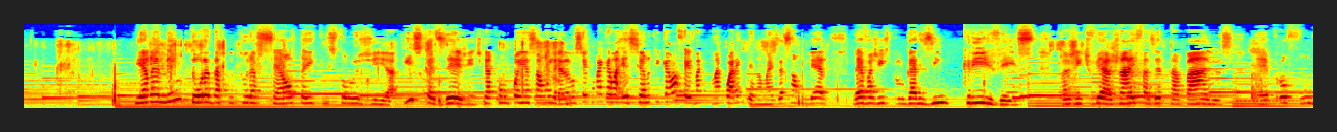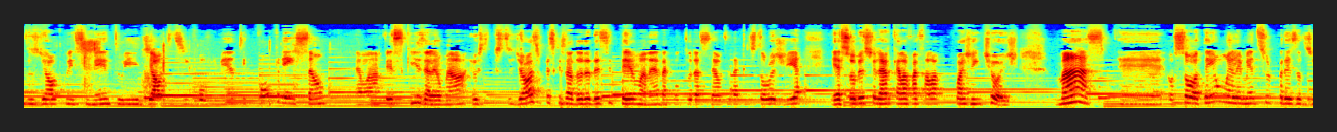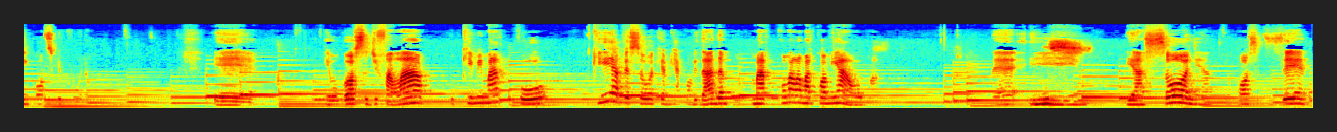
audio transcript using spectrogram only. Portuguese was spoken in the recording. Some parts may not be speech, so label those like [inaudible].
E ela é mentora da cultura celta e cristologia. Isso quer dizer, gente, que acompanha essa mulher. Eu não sei como é que ela, esse ano, o que, que ela fez na, na quarentena, mas essa mulher leva a gente para lugares incríveis, para a gente viajar e fazer trabalhos é, profundos de autoconhecimento e de autodesenvolvimento e compreensão ela pesquisa, ela é uma estudiosa e pesquisadora desse tema, né, da cultura celta e da cristologia, e é sobre esse olhar que ela vai falar com a gente hoje. Mas, é, eu sou, tem um elemento surpresa dos encontros que curam. É, eu gosto de falar o que me marcou, que a pessoa que é minha convidada, como ela marcou a minha alma. Né? E, e a Sônia, eu posso dizer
